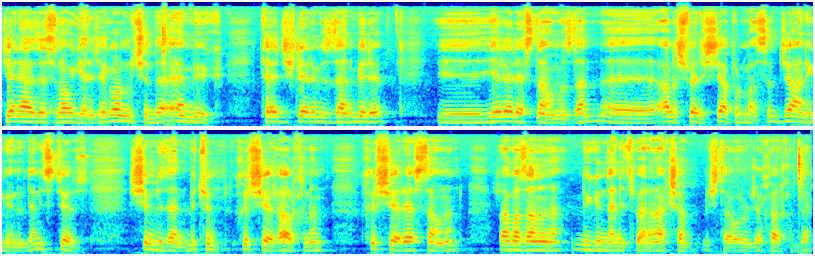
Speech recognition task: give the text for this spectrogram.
Cenazesine o gelecek. Onun için de en büyük tercihlerimizden biri e, yerel esnafımızdan e, alışveriş yapılmasını cani gönülden istiyoruz. Şimdiden bütün Kırşehir halkının, Kırşehir esnafının Ramazan'ını bir günden itibaren akşam işte oruca kalkacak.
